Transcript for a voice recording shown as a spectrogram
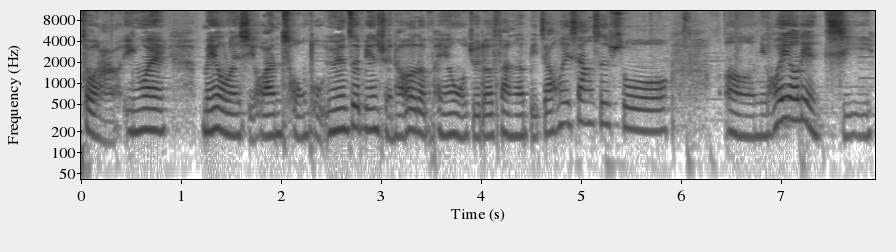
对啊，因为没有人喜欢冲突。因为这边选到二的朋友，我觉得反而比较会像是说，嗯、你会有点急，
